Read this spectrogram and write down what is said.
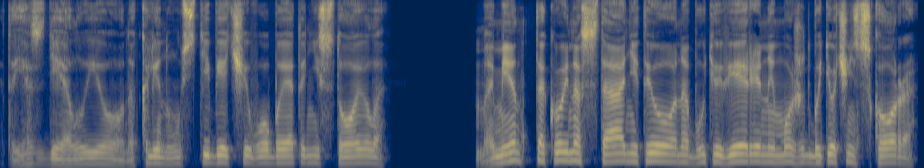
Это я сделаю, Иона, клянусь тебе, чего бы это ни стоило. Момент такой настанет, Иона, будь уверен, и может быть очень скоро.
